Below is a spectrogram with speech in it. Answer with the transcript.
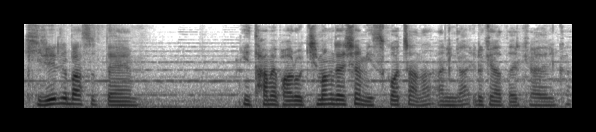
길이를 봤을 때 이 다음에 바로 지망자 시험이 있을 것 같지 않아? 아닌가? 이렇게 갔다 이렇게 가야 되니까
